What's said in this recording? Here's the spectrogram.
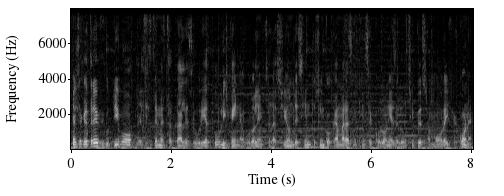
El secretario ejecutivo del Sistema Estatal de Seguridad Pública inauguró la instalación de 105 cámaras en 15 colonias del municipio de Zamora y Jacona,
